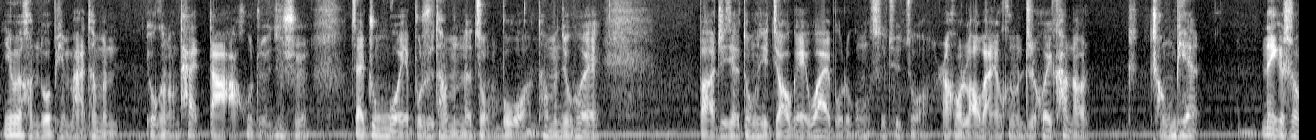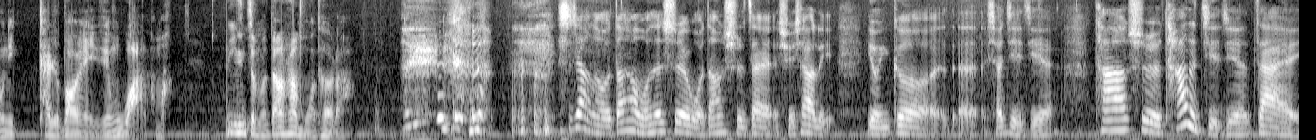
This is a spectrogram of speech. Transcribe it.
因为很多品牌他们有可能太大，或者就是在中国也不是他们的总部，他们就会把这些东西交给外部的公司去做，然后老板有可能只会看到成片，那个时候你开始抱怨已经晚了嘛。你怎么当上模特的？是这样的，我当上模特是我当时在学校里有一个呃小姐姐，她是她的姐姐在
